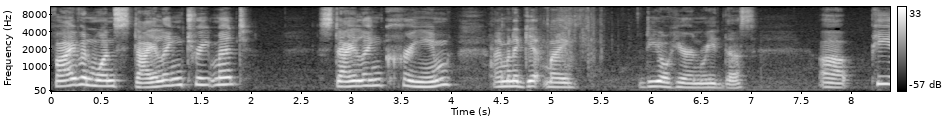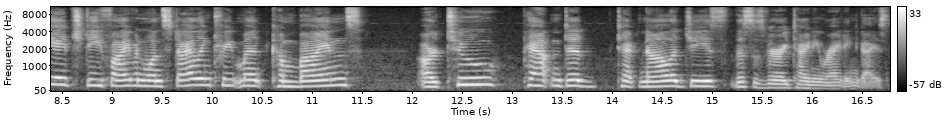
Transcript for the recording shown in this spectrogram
5-in-1 Styling Treatment, Styling Cream. I'm going to get my deal here and read this. Uh, PhD 5-in-1 Styling Treatment combines our two patented technologies. This is very tiny writing, guys.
